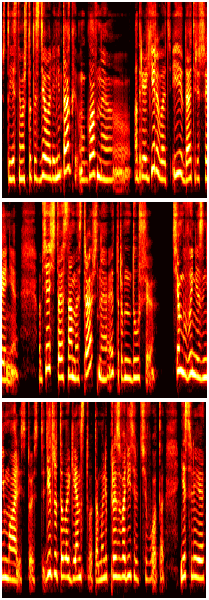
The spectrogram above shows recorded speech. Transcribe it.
что если мы что-то сделали не так, главное э, отреагировать и дать решение. Вообще, я считаю, самое страшное — это равнодушие чем бы вы ни занимались, то есть digital-агентство там, или производитель чего-то. Если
